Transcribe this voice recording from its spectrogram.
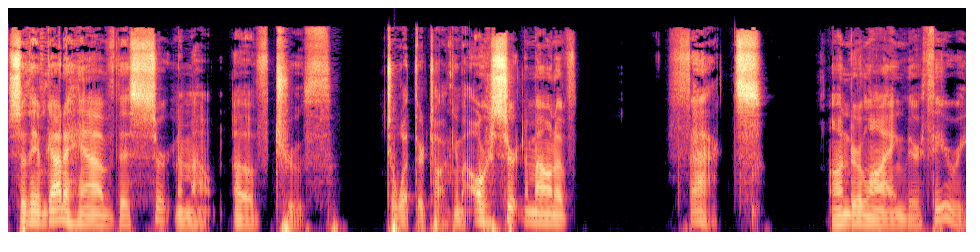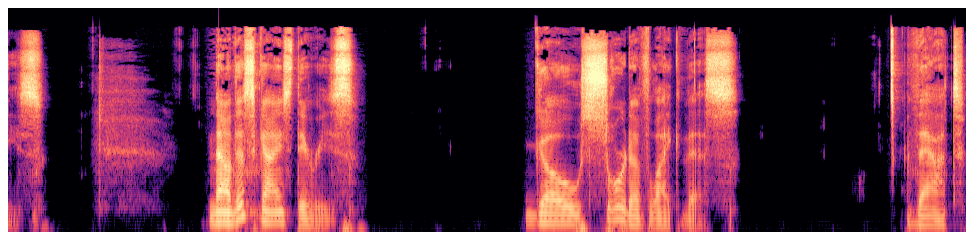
So they've got to have this certain amount of truth to what they're talking about, or a certain amount of facts underlying their theories. Now, this guy's theories go sort of like this that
